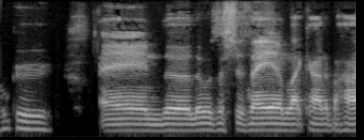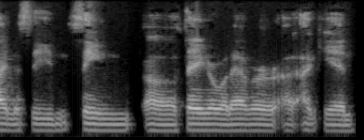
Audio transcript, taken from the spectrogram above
Okay, and uh, there was a Shazam like kind of behind the scene scene uh, thing or whatever. I, again,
